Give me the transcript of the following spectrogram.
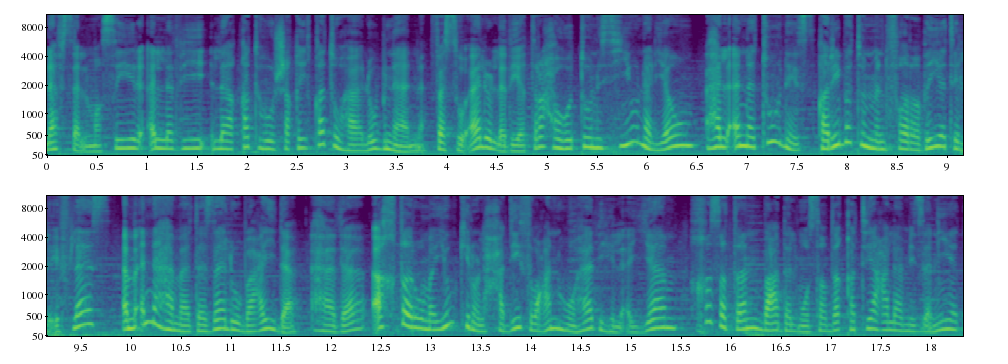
نفس المصير الذي لاقته شقيقتها لبنان. فالسؤال الذي يطرحه التونسيون اليوم هل أن تونس قريبة من فرضية الإفلاس؟ أم أنها ما تزال بعيدة؟ هذا أخطر ما يمكن الحديث عنه هذه الأيام خاصة بعد المصادقة على ميزانية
